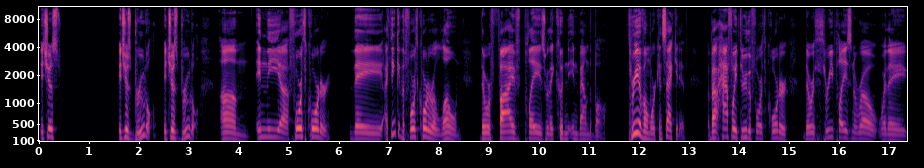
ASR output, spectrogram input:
it's just It's just brutal. It's just brutal. Um, in the uh, fourth quarter, they I think in the fourth quarter alone, there were five plays where they couldn't inbound the ball. Three of them were consecutive. About halfway through the fourth quarter, there were three plays in a row where they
